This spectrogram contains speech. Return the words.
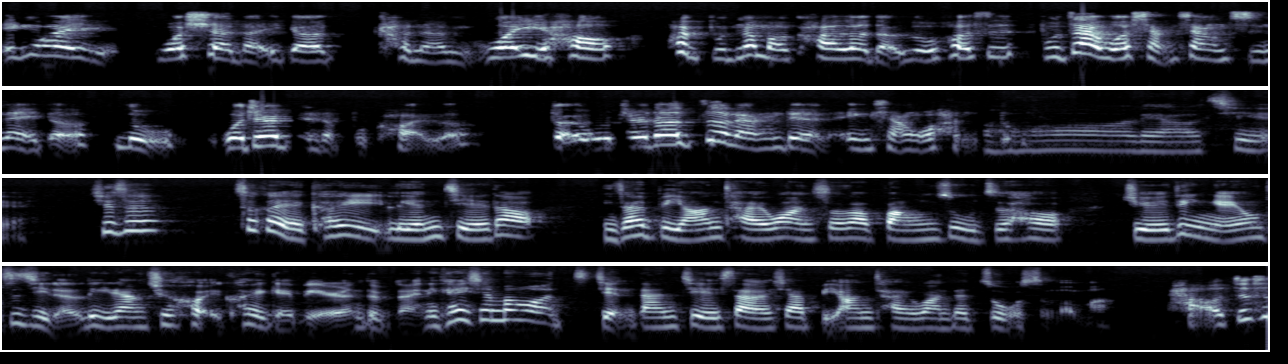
因为我选了一个可能我以后。会不那么快乐的路，或是不在我想象之内的路，我就会变得不快乐。对我觉得这两点影响我很多。哦，了解。其实这个也可以连接到你在 Beyond Taiwan 受到帮助之后，决定也用自己的力量去回馈给别人，对不对？你可以先帮我简单介绍一下 Beyond Taiwan 在做什么吗？好，就是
